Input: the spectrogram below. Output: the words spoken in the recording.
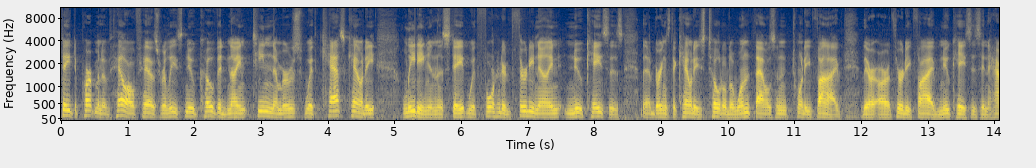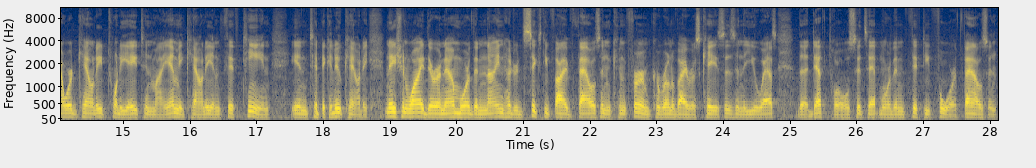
State Department of Health has released new COVID-19 numbers with Cass County leading in the state with 439 new cases. That brings the county's total to 1,025. There are 35 new cases in Howard County, 28 in Miami County, and 15 in Tippecanoe County. Nationwide, there are now more than 965,000 confirmed coronavirus cases in the U.S. The death toll sits at more than 54,000.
